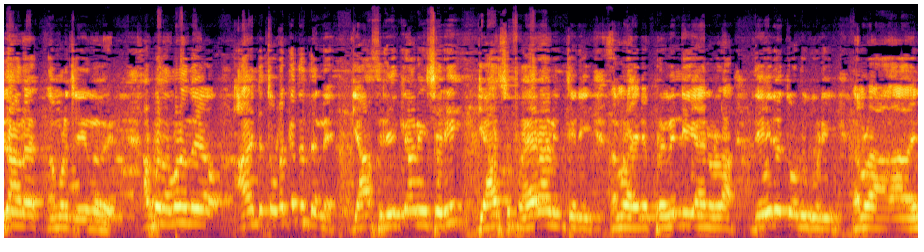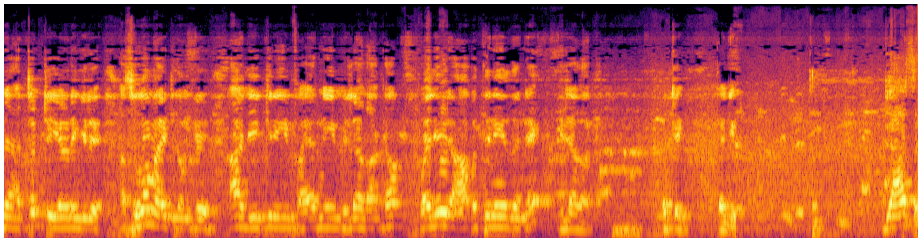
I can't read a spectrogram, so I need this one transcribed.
ഇതാണ് നമ്മൾ ചെയ്യുന്നത്. അപ്പൊ നമ്മൾ എന്തെയോ അതിന്റെ തുടക്കത്തിൽ തന്നെ ഗ്യാസ് ലീക്ക് ആണെങ്കിൽ ശരി ഗ്യാസ് ഫയർ ആണെങ്കിൽ ശരി നമ്മൾ അതിനെ പ്രിവെന്റ് ചെയ്യാനുള്ള ധൈര്യത്തോടു കൂടി നമ്മൾ അതിനെ അറ്റംപ്റ്റ് ചെയ്യുകയാണെങ്കിൽ സുഖമായിട്ട് നമുക്ക് ആ ലീക്കിനെയും ഫയറിനെയും ഇല്ലാതാക്കാം. വലിയൊരു ആപത്തിനെയും തന്നെ ഇല്ലാതാക്കാം. ഓക്കെ താങ്ക് ഗ്യാസ്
